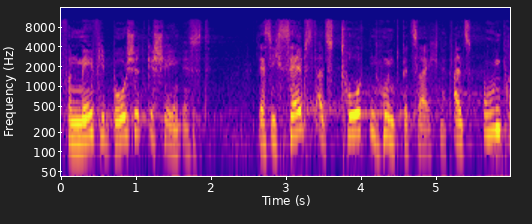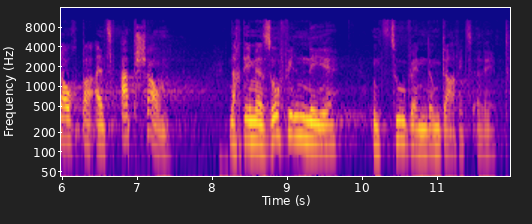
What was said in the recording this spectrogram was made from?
von Mephibosheth geschehen ist, der sich selbst als toten Hund bezeichnet, als unbrauchbar, als Abschaum, nachdem er so viel Nähe und Zuwendung Davids erlebt.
